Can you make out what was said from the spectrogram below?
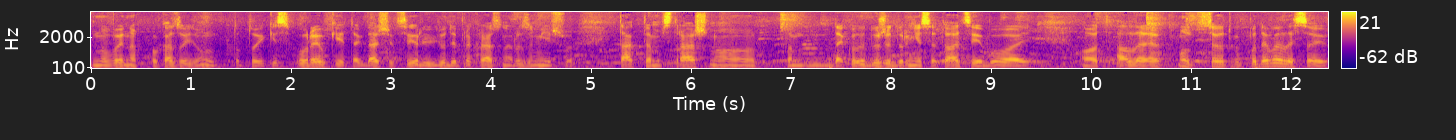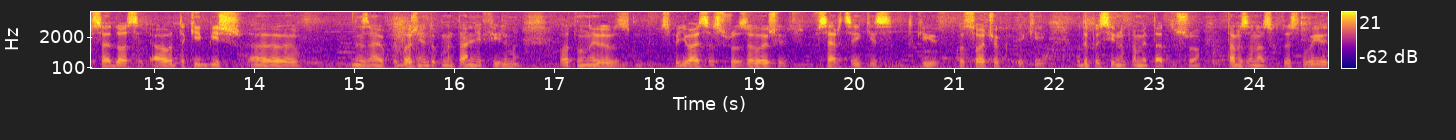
в новинах показують ну, тобто якісь уривки і так далі. Всі люди прекрасно розуміють, що так, там страшно, там деколи дуже дурні ситуації бувають. От, але ну, це от подивилися і все досить. А от такі більш е, не знаю, художні, документальні фільми. От вони сподіваюся, що залишать в серці якийсь такий кусочок, який буде постійно пам'ятати, що там за нас хтось воює.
